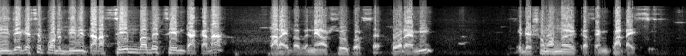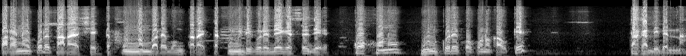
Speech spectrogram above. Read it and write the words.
নিজে গেছে পরের দিনই তারা সেম ভাবে সেম টাকাটা তারা এইভাবে নেওয়া শুরু করছে। পরে আমি এটা সমন্বয়ের কাছে আমি পাঠাইছি। পাঠানোর পরে তারা এসে একটা ফোন নাম্বার এবং তারা একটা কমিটি করে দিয়ে গেছে যে কখনো ভুল করে কখনো কাউকে টাকা দিবেন না।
